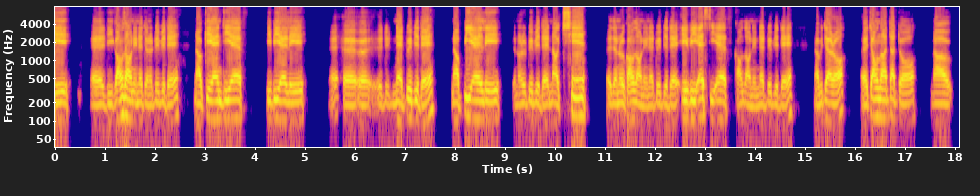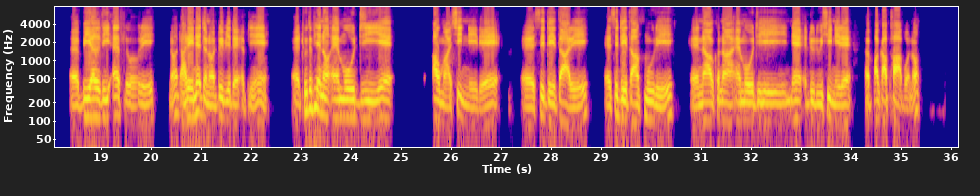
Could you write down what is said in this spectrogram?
အဲဒီခေါင်းဆောင်တွေနဲ့ကျွန်တော်တွေ့ဖြစ်တယ်။နောက် KNDF BPLA အဲအဲနဲ့တွေ့ဖြစ်တယ်။နောက် PLA ကျွန်တော်တို့တွေ့ဖြစ်တယ်။နောက်ချင်းအဲကျွန်တော်တို့ခေါင်းဆောင်တွေနဲ့တွေ့ဖြစ်တယ်။ AVSTF ခေါင်းဆောင်တွေနဲ့တွေ့ဖြစ်တယ်။နောက်ပြီးကြတော့ အဲចောင်းသားတက်တော်နောက်အဲ BLDF လို့တွေနော်ဒါတွေနဲ့ကျွန်တော်တွေ့ဖြစ်တဲ့အပြင်အဲအထူးသဖြင့်တော့ MOD ရဲ့အောက်မှာရှိနေတဲ့အဲစစ်ဒေသတွေအဲစစ်ဒေသမှုတွေအဲနောက်ခုန MOD နဲ့အတူတူရှိနေတဲ့အဲပကဖပေါ့နော်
